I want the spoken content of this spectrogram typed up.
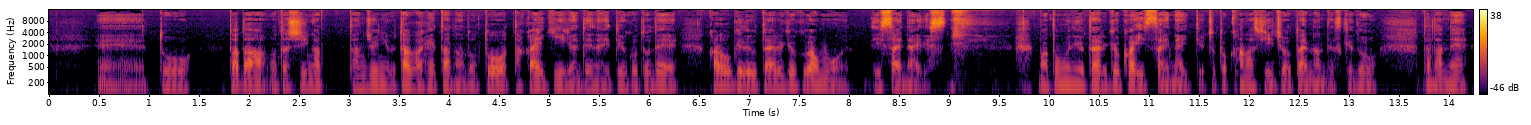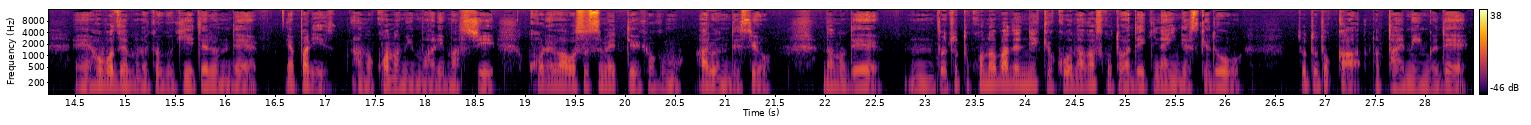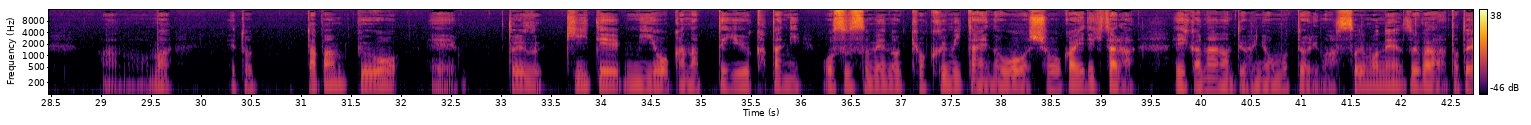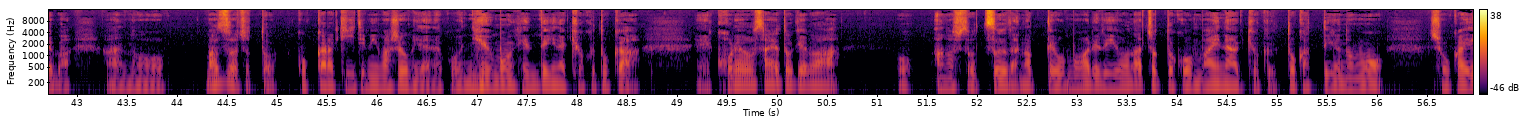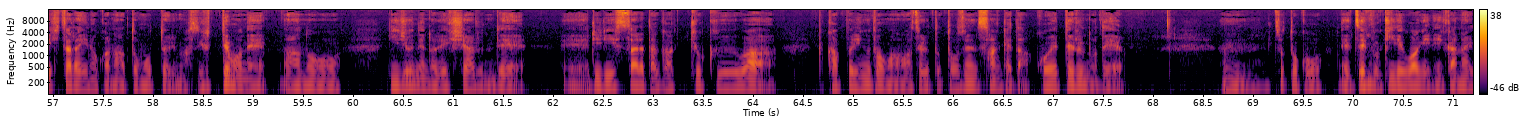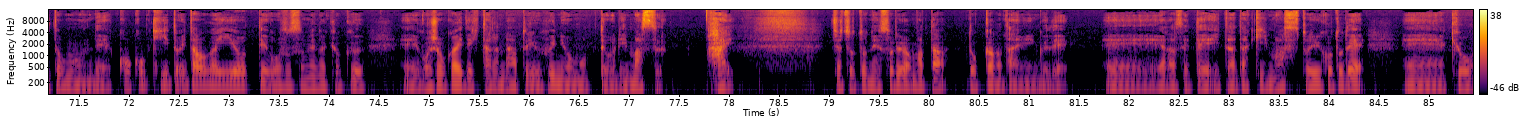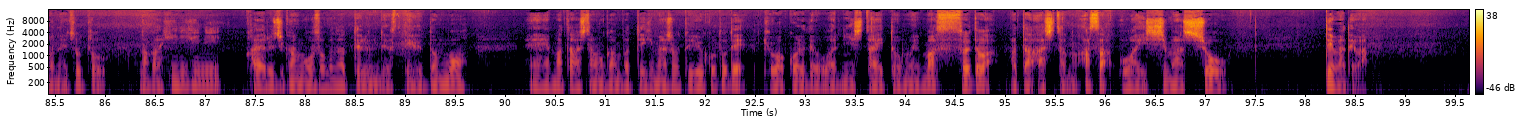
えーとただ私が単純に歌が下手などと高いキーが出ないということでカラオケで歌える曲はもう一切ないです。まともに歌える曲は一切ないっていうちょっと悲しい状態なんですけどただね、えー、ほぼ全部の曲聴いてるんでやっぱりあの好みもありますしこれはおすすめっていう曲もあるんですよ。なのでうんとちょっとこの場でね曲を流すことはできないんですけどちょっとどっかのタイミングであのまあえっと DA PUMP を、えー、とりあえず聴いてみようかなっていう方におすすめの曲みたいのを紹介できたらいいかななんていうふうに思っております。それもねそれから例えばあのまずはちょっとこっから聴いてみましょうみたいなこう入門編的な曲とか、え、これを押さえとけばおあの人2だなって思われるようなちょっとこうマイナー曲とかっていうのも紹介できたらいいのかなと思っております。言ってもねあの20年の歴史あるんで、え、リリースされた楽曲はカップリングとも合わせると当然3桁超えてるのでうん、ちょっとこう、ね、全部聴いていくわけにいかないと思うんでここ聴いといた方がいいよっていうおすすめの曲、えー、ご紹介できたらなというふうに思っております。はい。じゃあちょっとねそれはまたどっかのタイミングで、えー、やらせていただきます。ということで、えー、今日はねちょっとなんか日に日に帰る時間が遅くなってるんですけれども、えまた明日も頑張っていきましょうということで今日はこれで終わりにしたいと思います。それではまた明日の朝お会いしましょう。ではでは。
